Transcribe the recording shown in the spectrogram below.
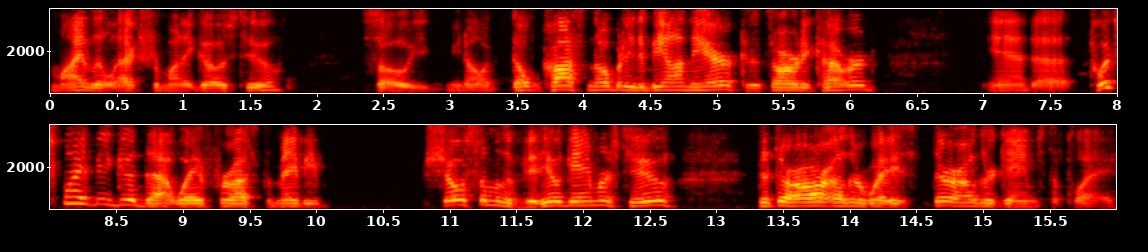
my little extra money goes to. So you know, it don't cost nobody to be on the air because it's already covered. And uh, Twitch might be good that way for us to maybe show some of the video gamers too that there are other ways, there are other games to play.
